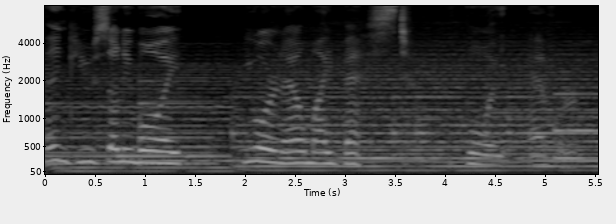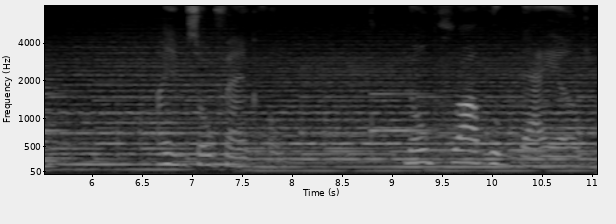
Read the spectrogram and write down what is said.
Thank you, Sonny Boi. You are now my best boy ever. I am so thankful. No problem, Dad.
